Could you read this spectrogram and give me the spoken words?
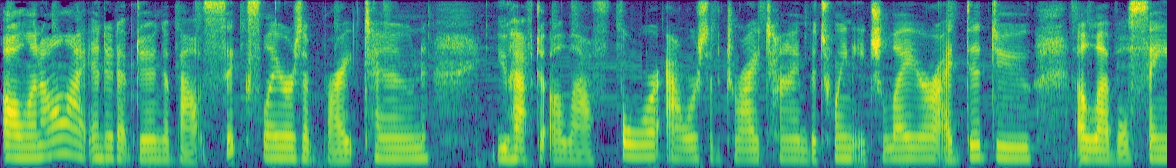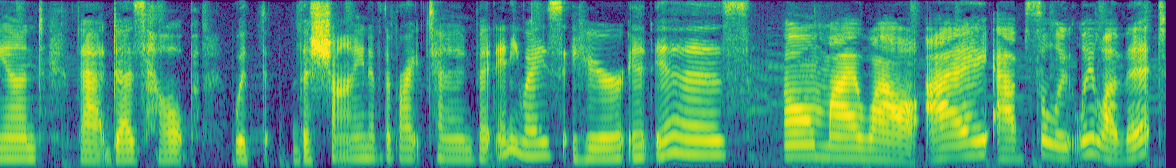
All in all, I ended up doing about six layers of Brite Tone. You have to allow four hours of dry time between each layer. I did do a level sand. That does help with the shine of the Brite Tone. But anyways, here it is. Oh my wow, I absolutely love it.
